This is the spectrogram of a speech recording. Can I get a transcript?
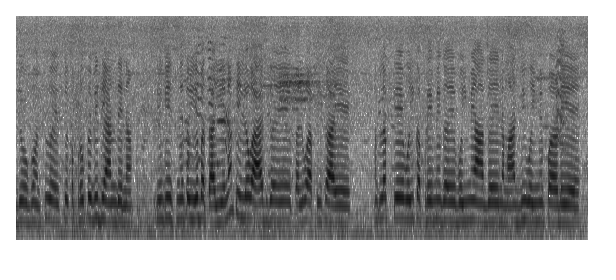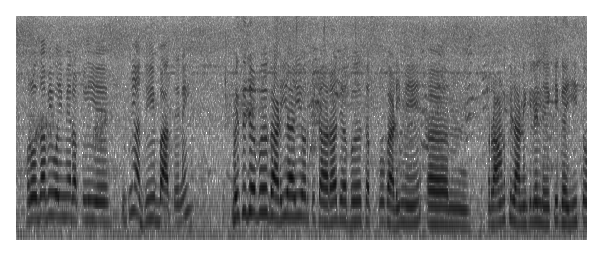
जो गोंचू है, इसके कपड़ों पे भी ध्यान देना। क्योंकि इसने तो ये बताई है ना कि लोग आज गए, कल वापस आए। मतलब कि वही कपड़े में गए, वही में आ गए, नमाज़ भी वही में पढ़े है। रोज़ा भी वही में रख लिए। इतनी अजीब बात है नहीं? वैसे जब गाड़ी आई और पिटारा जब सबको गाड़ी में राउंड खिलाने के लिए लेके गई तो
